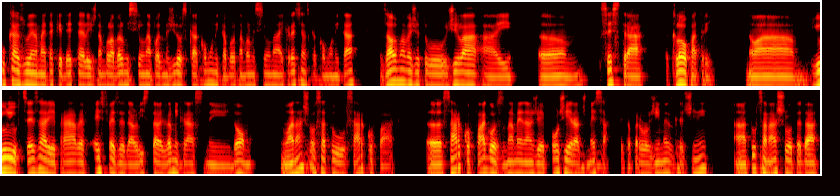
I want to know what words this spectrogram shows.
ukazuje nám aj také detaily, že tam bola veľmi silná, povedzme, židovská komunita, bola tam veľmi silná aj kresťanská komunita. Zaujímavé, že tu žila aj um, sestra Kleopatry. No a Julius Cezar je práve v Efeze dal vystavať veľmi krásny dom. No a našlo sa tu sarkofág. Uh, sarkofagos znamená, že je požierač mesa, keď to preložíme z grečiny. A tu sa našlo teda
